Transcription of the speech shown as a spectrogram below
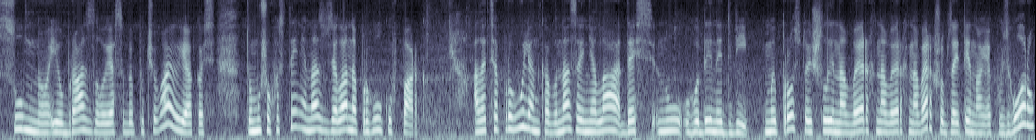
сумно і образливо я себе почуваю якось, тому що хостиня нас взяла на прогулку в парк. Але ця прогулянка вона зайняла десь ну години дві. Ми просто йшли наверх, наверх, наверх, щоб зайти на якусь гору,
